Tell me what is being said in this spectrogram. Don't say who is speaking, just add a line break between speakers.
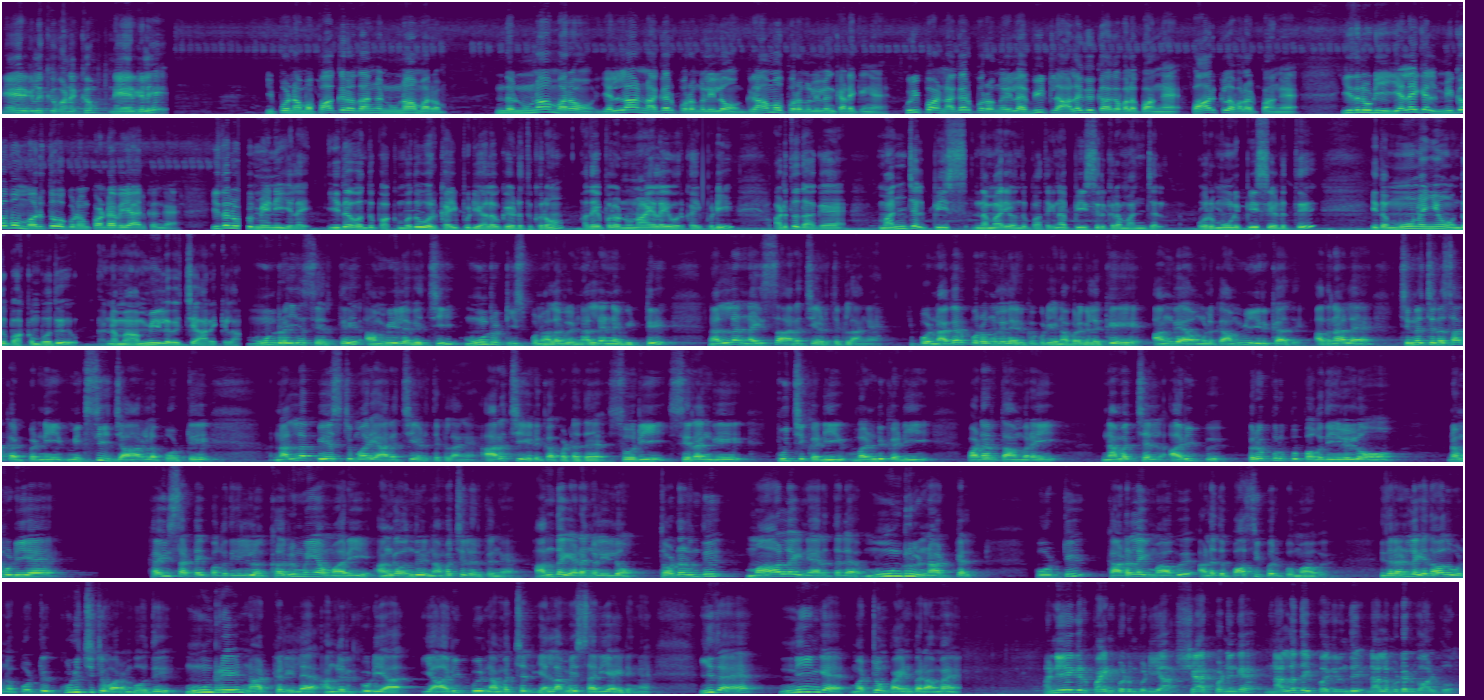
நேயர்களுக்கு வணக்கம். நேயர்களே
இப்போ நம்ம பார்க்குறதாங்க நுணா மரம். இந்த நுணா மரம் எல்லா நகர்ப்புறங்களிலும் கிராமப்புறங்களிலும் கிடைக்குங்க. குறிப்பாக நகர்ப்புறங்களில் வீட்டில் அழகுக்காக வளர்ப்பாங்க பார்க்கில் வளர்ப்பாங்க. இதனுடைய இலைகள் மிகவும் மருத்துவ குணம் கொண்டவையாக இருக்குங்க. இதனுடைய
மேனி இலை இதை வந்து பார்க்கும்போது ஒரு கைப்பிடி அளவுக்கு எடுத்துக்கிறோம். அதே போல் நுணா இலை ஒரு கைப்பிடி. அடுத்ததாக மஞ்சள் பீஸ் இந்த மாதிரி வந்து பார்த்திங்கன்னா பீஸ் இருக்கிற மஞ்சள். ஒரு மூணு பீஸ் எடுத்து இதை மூணையும் வந்து பார்க்கும்போது நம்ம அம்மியில் வச்சு அரைக்கலாம். மூன்றையும் சேர்த்து அம்மியில் வச்சு மூன்று டீஸ்பூன் அளவு நல்லெண்ணெய் விட்டு நல்லா நைஸாக அரைச்சி எடுத்துக்கலாங்க. இப்போது நகர்ப்புறங்களில் இருக்கக்கூடிய நபர்களுக்கு அங்கே அவங்களுக்கு அம்மி இருக்காது. அதனால் சின்ன சின்னசாக கட் பண்ணி மிக்ஸி ஜாரில் போட்டு நல்ல பேஸ்ட் மாதிரி அரைச்சி எடுத்துக்கலாங்க. அரைச்சி எடுக்கப்பட்டதை சொறி சிரங்கு பூச்சிக்கடி வண்டுக்கடி படர் தாமரை நமச்சல் அரிப்பு பிறப்புறுப்பு பகுதிகளிலும் நம்முடைய கை சட்டை பகுதிகளிலும் கருமையாக மாறி அங்கே வந்து நமைச்சல் இருக்குங்க. அந்த இடங்களிலும் தொடர்ந்து மாலை நேரத்தில் மூன்று நாட்கள் போட்டு கடலை மாவு அல்லது பாசிப்பருப்பு மாவு. இது ரெண்டில் ஏதாவது ஒன்று போட்டு குளிச்சுட்டு வரும்போது மூன்றே நாட்களில் அங்கே இருக்கக்கூடிய அரிப்பு நமைச்சல் எல்லாமே சரியாயிடுங்க. இதை நீங்கள் மட்டும் பயன்பெறாமல் அநேகர் பயன்படும்படியாக ஷேர் பண்ணுங்கள் நல்லதை பகிர்ந்து நலமுடன் வாழ்வோம்.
